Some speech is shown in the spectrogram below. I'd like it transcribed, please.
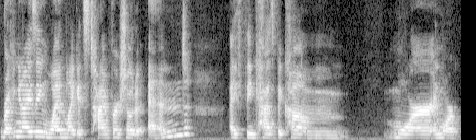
recognizing when like it's time for a show to end. I think has become more and more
